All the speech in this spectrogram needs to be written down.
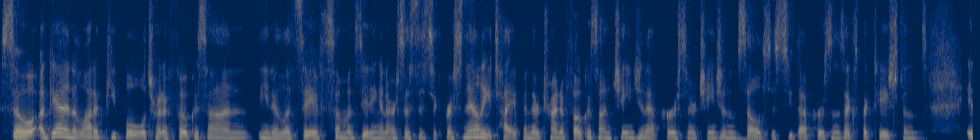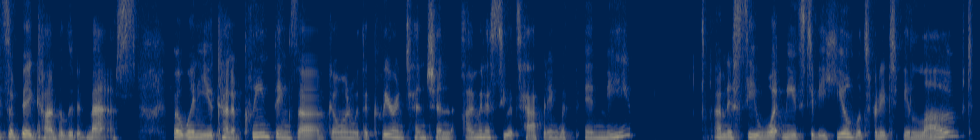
so again, a lot of people will try to focus on, you know, let's say if someone's dating a narcissistic personality type and they're trying to focus on changing that person or changing themselves to suit that person's expectations, it's a big convoluted mess. But when you kind of clean things up, go in with a clear intention, I'm going to see what's happening within me. I'm going to see what needs to be healed, what's ready to be loved,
